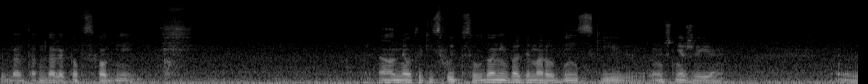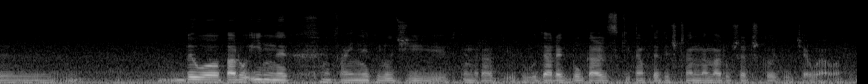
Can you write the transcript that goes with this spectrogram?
chyba tam daleko wschodniej. A on miał taki swój pseudonim Waldemar Ogiński, już nie żyje. E, było paru innych fajnych ludzi w tym radiu. Był Darek Bugalski, tam wtedy jeszcze Anna Maruszeczko działała.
